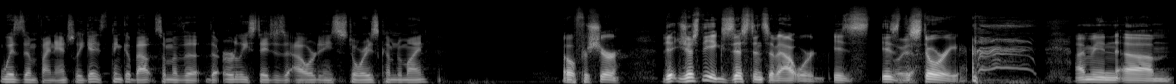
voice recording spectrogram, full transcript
wisdom financially. You guys think about some of the, the early stages of Outward. Any stories come to mind? Oh, for sure. Th- Just the existence of Outward is is Oh, the yeah. story. I mean, um,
